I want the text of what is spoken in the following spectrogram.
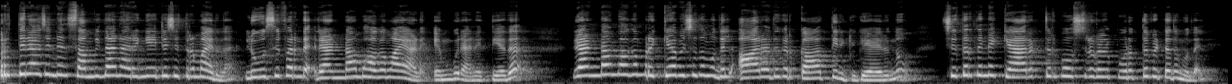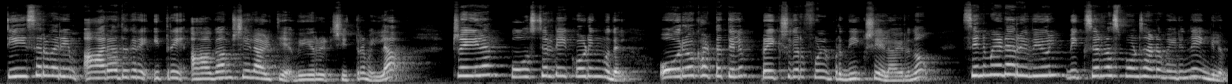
പൃഥ്വിരാജിന്റെ സംവിധാന അരങ്ങേറ്റ ചിത്രമായിരുന്ന ലൂസിഫറിന്റെ രണ്ടാം ഭാഗമായാണ് എമ്പുരാൻ എത്തിയത്. രണ്ടാം ഭാഗം പ്രഖ്യാപിച്ചതു മുതൽ ആരാധകർ കാത്തിരിക്കുകയായിരുന്നു. ചിത്രത്തിന്റെ ക്യാരക്ടർ പോസ്റ്ററുകൾ പുറത്തുവിട്ടതു മുതൽ ടീസർ വരെയും ആരാധകരെ ഇത്രയും ആകാംക്ഷയിലാഴ്ത്തിയ വേറൊരു ചിത്രമില്ല. ട്രെയിലർ പോസ്റ്റർ ഡീകോഡിംഗ് മുതൽ ഓരോ ഘട്ടത്തിലും പ്രേക്ഷകർ ഫുൾ പ്രതീക്ഷയിലായിരുന്നു. സിനിമയുടെ റിവ്യൂവിൽ മിക്സഡ് റെസ്പോൺസ് ആണ് വരുന്നതെങ്കിലും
